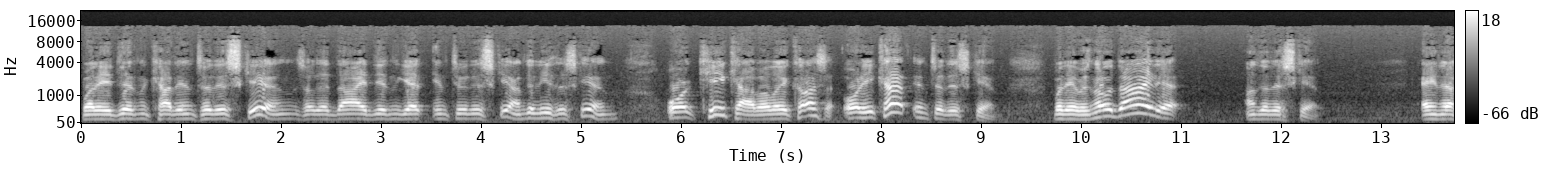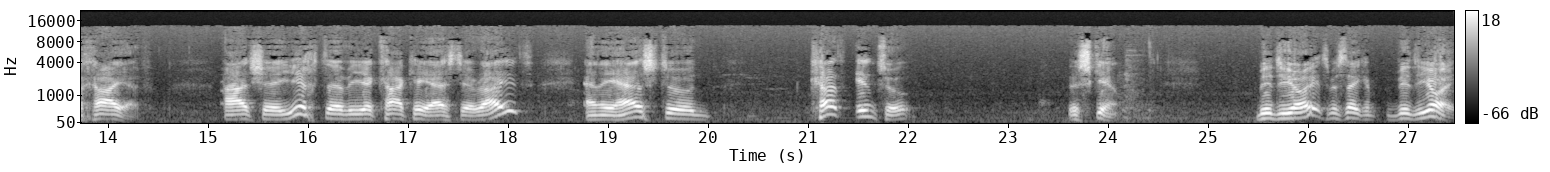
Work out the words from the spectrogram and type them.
But he didn't cut into the skin, so the dye didn't get into the skin, underneath the skin. Or kikav or he cut into the skin, but there was no dye there under the skin. Ein chayev. Ad sheyichte v'yekake to write, and he has to cut into the skin. Bidyoy, it's mistaken, bidyoy,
